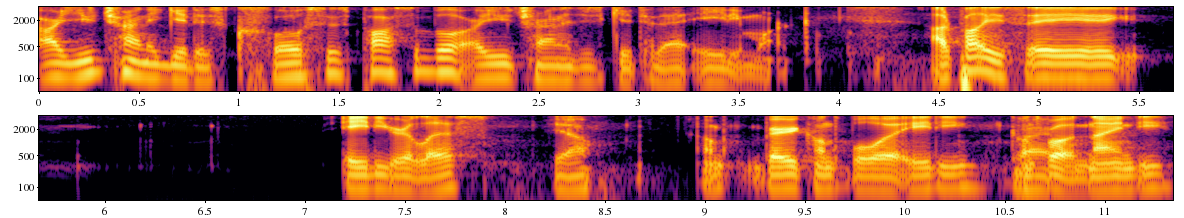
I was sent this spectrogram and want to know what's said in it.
are you trying to get as close as possible? Or are you trying to just get to that 80 mark? I'd probably say 80 or less. Yeah. I'm very comfortable at 80, comfortable at 90.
